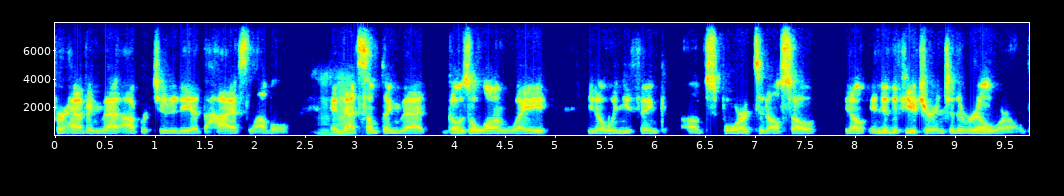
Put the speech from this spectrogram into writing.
for having that opportunity at the highest level. Mhm. And that's something that goes a long way, you know, when you think of sports and also, you know, into the future, into the real world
